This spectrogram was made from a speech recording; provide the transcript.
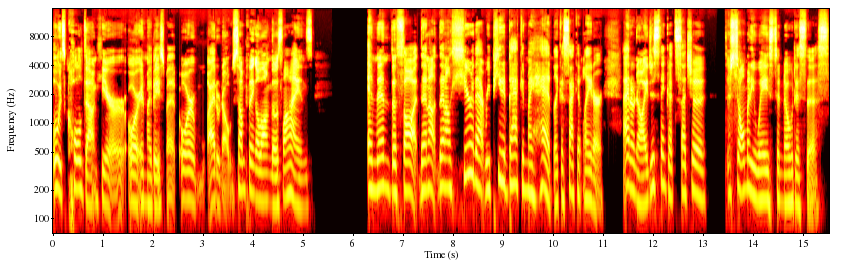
oh it's cold down here or in my basement or I don't know, something along those lines and then the thought then I'll then I'll hear that repeated back in my head like a second later. I don't know. I just think it's such a there's so many ways to notice this,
